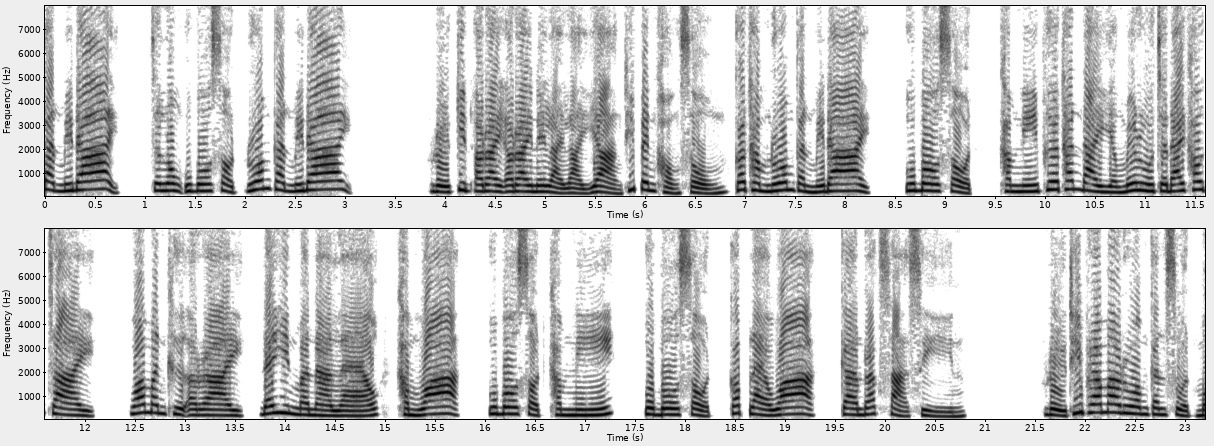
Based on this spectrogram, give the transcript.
กันไม่ได้ จะลงอุโบสถร่วมกันไม่ได้ หรือกิจอะไรอะไรในหลาย ๆ อย่างที่เป็นของสงฆ์ก็ทำร่วมกันไม่ได้ อุโบสถคำนี้เพื่อท่านใดยังไม่รู้จะได้เข้าใจ ว่ามันคืออะไร ได้ยินมานานแล้วคำว่า อุโบสถคำนี้ อุโบสถก็แปลว่า การรักษาศีล หรือที่พระมารวมกันสวดม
